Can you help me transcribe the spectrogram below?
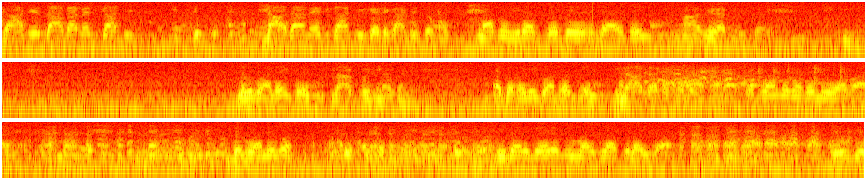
ગાંઠી દાદા ને જ ગાંઠી દાદા ને જ ગાંઠી કે છે ગાંઠી તો ના પણ વિરાટ છે તે જાય થઈ ને હા વિરાટ થઈ જાય બધું ગાંઠે કોઈ ને ના કોઈ ના ગાંઠી. તમે બી ગોઠો છો ને. ભગવાન ને. ગોઠો લેવા ભગવાન ને તું તારે ઘરે તું મારી ક્લાસ ચલાવી જા એવું કે.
